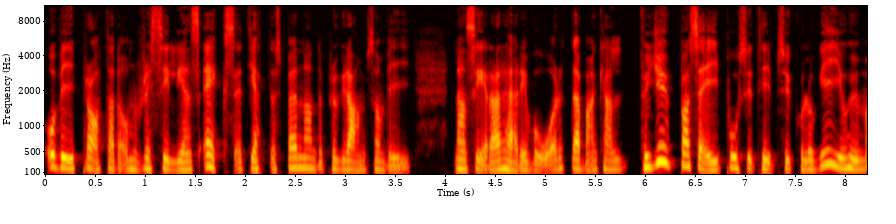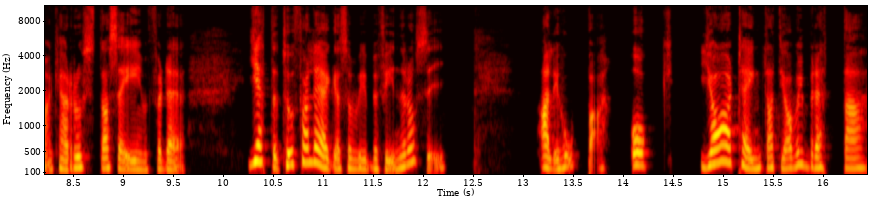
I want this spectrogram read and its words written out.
och vi pratade om Resilience X, ett jättespännande program som vi lanserar här i vår, där man kan fördjupa sig i positiv psykologi och hur man kan rusta sig inför det jättetuffa läge som vi befinner oss i allihopa. Och jag har tänkt att jag vill berätta,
